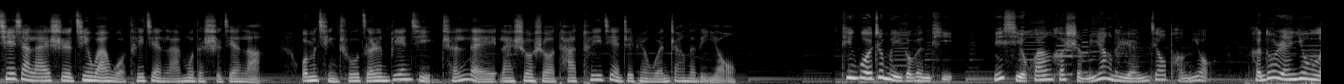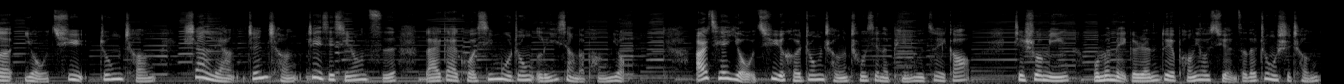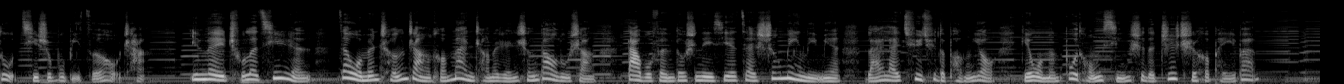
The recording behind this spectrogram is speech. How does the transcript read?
接下来是今晚我推荐栏目的时间了。我们请出责任编辑陈磊来说说他推荐这篇文章的理由。听过这么一个问题：你喜欢和什么样的人交朋友？很多人用了有趣、忠诚、善良、真诚这些形容词来概括心目中理想的朋友，而且有趣和忠诚出现的频率最高。这说明我们每个人对朋友选择的重视程度其实不比择偶差。因为除了亲人，在我们成长和漫长的人生道路上，大部分都是那些在生命里面来来去去的朋友，给我们不同形式的支持和陪伴。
